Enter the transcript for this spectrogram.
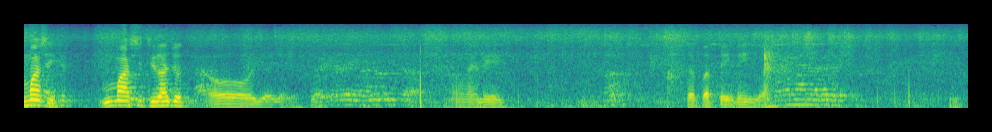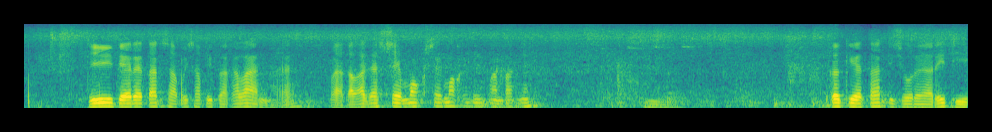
Masih masih dilanjut oh iya iya, iya. oh ini seperti ini ya di deretan sapi-sapi bakalan ya. bakalannya semok-semok ini mantannya Hmm. kegiatan di sore hari di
